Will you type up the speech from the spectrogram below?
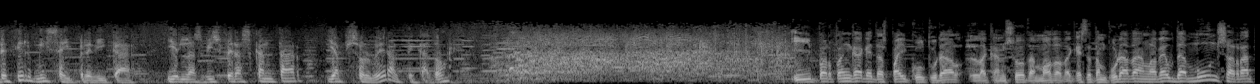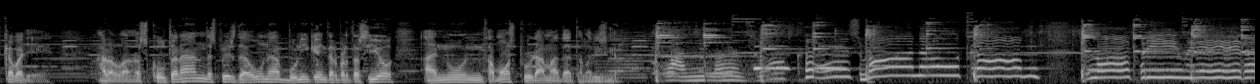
decir misa y predicar, y en las vísperas cantar y absolver al pecador. I per tancar aquest espai cultural, la cançó de moda d'aquesta temporada en la veu de Montserrat Cavaller. Ara l'escoltaran després d'una bonica interpretació en un famós programa de televisió. Quan les oques van al camp, la primera,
